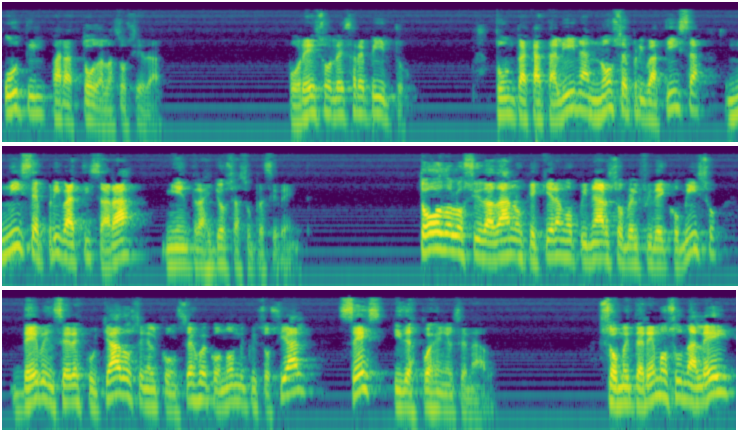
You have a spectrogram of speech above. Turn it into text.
útil para toda la sociedad. Por eso les repito, Punta Catalina no se privatiza ni se privatizará mientras yo sea su presidente. Todos los ciudadanos que quieran opinar sobre el fideicomiso deben ser escuchados en el Consejo Económico y Social, CES y después en el Senado. Someteremos una ley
